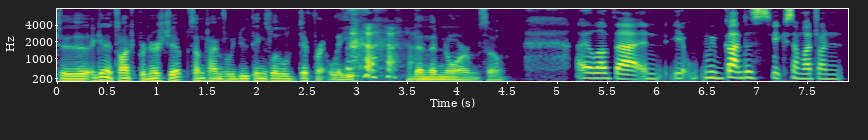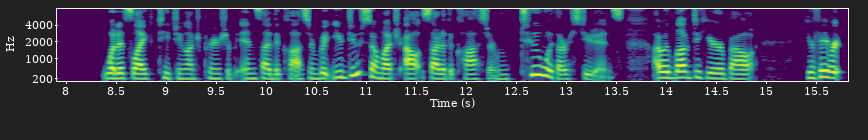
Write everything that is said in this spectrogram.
to again it's entrepreneurship. Sometimes we do things a little differently than the norm so. I love that. And you know, we've gotten to speak so much on what it's like teaching entrepreneurship inside the classroom, but you do so much outside of the classroom too with our students. I would love to hear about your favorite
